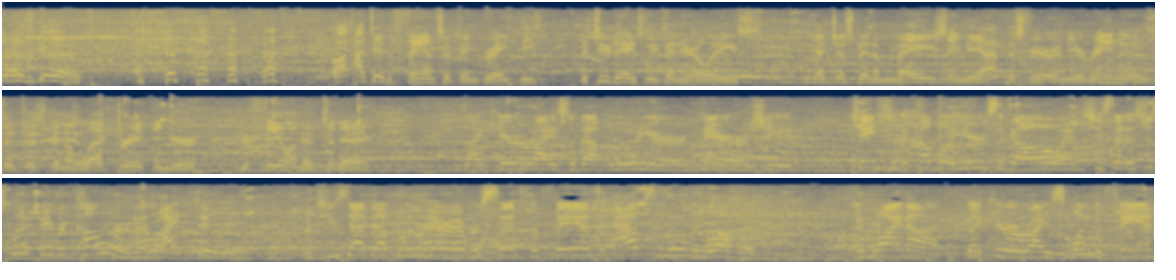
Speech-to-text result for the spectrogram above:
That's good. I, I tell you, the fans have been great. These the two days we've been here, Elise, have just been amazing. The atmosphere in the arenas has just been electric, and you're you're feeling it today. Zykera Rice with that blue hair. hair. She changed it a couple of years ago, and she said, it's just my favorite color, and I like to. She's had that blue hair ever since. The fans absolutely love it. And why not? Zykera Rice, one of the fan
